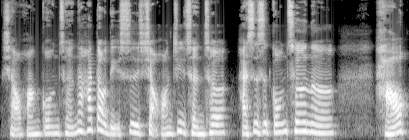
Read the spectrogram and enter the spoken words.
小黄公车，那它到底是小黄计程车还是是公车呢？好，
